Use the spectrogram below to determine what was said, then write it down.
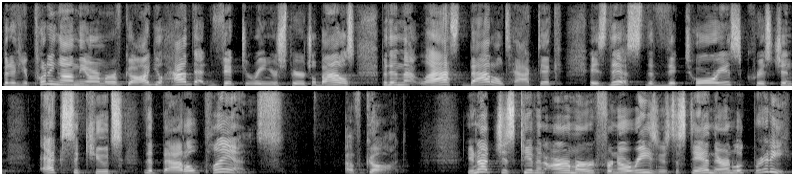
But if you're putting on the armor of God, you'll have that victory in your spiritual battles. But then that last battle tactic is this the victorious Christian executes the battle plans of God. You're not just given armor for no reason, just to stand there and look pretty.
